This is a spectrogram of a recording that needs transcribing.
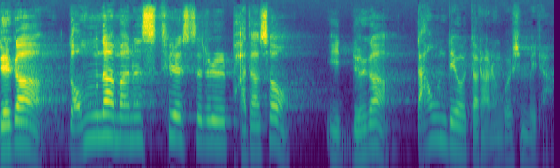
뇌가 너무나 많은 스트레스를 받아서 이 뇌가 다운되었다라는 것입니다.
